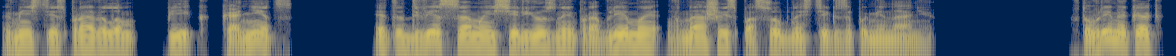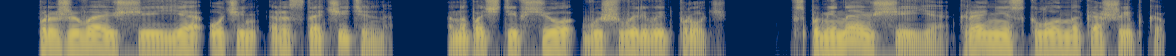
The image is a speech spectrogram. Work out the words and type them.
Вместе с правилом «пик-конец» Это две самые серьезные проблемы в нашей способности к запоминанию. В то время как проживающее «я» очень расточительно, оно почти все вышвыривает прочь, вспоминающее «я» крайне склонно к ошибкам,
